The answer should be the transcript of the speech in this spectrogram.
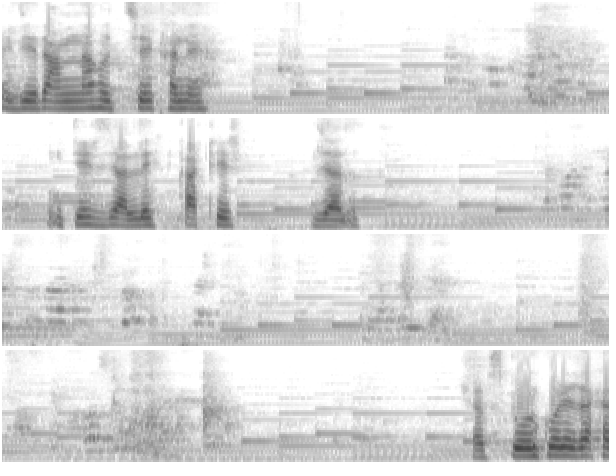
এই যে রান্না হচ্ছে এখানে। ইটের জালে, কাঠের জাল। সব স্টোর করে রাখা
